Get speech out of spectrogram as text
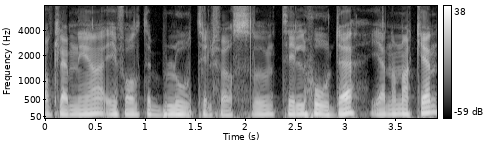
avklemninger i forhold til blodtilførselen til hodet gjennom nakken.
